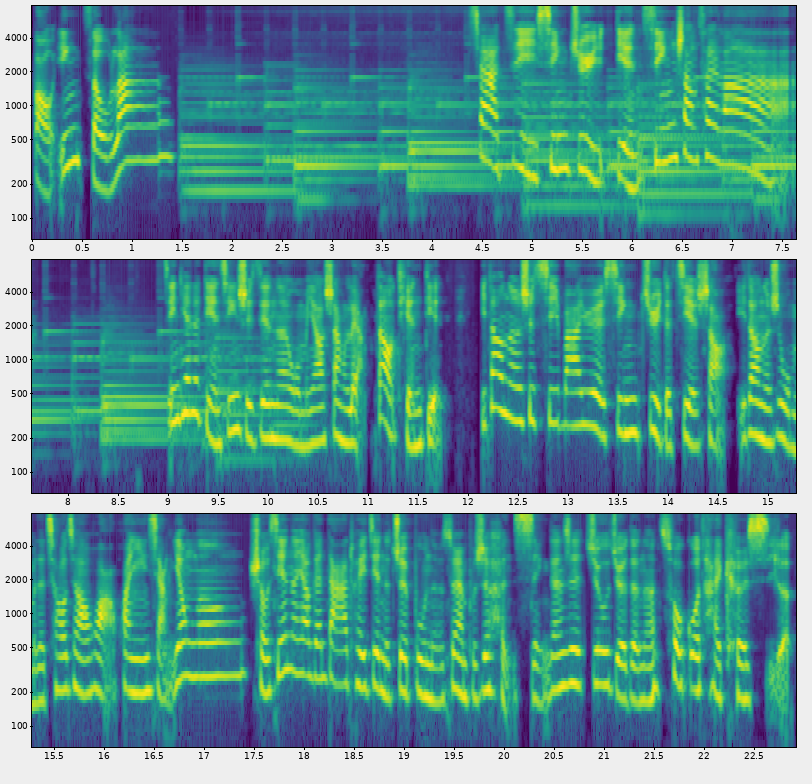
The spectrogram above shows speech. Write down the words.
宝音走啦。夏季新剧点心上菜啦！今天的点心时间呢，我们要上两道甜点。一道呢是七八月新剧的介绍，一道呢是我们的悄悄话，欢迎享用哦。首先呢，要跟大家推荐的这部呢，虽然不是很新，但是就觉得呢错过太可惜了。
